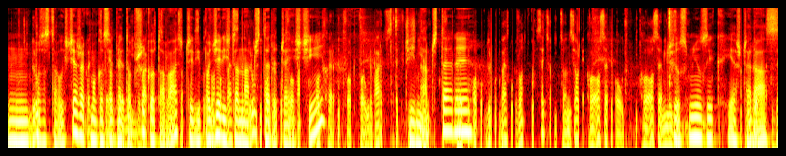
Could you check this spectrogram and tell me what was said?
Mm, Pozostałych ścieżek mogę sobie to przygotować, czyli podzielić to na cztery części, czyli na cztery. Choose Music jeszcze raz.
